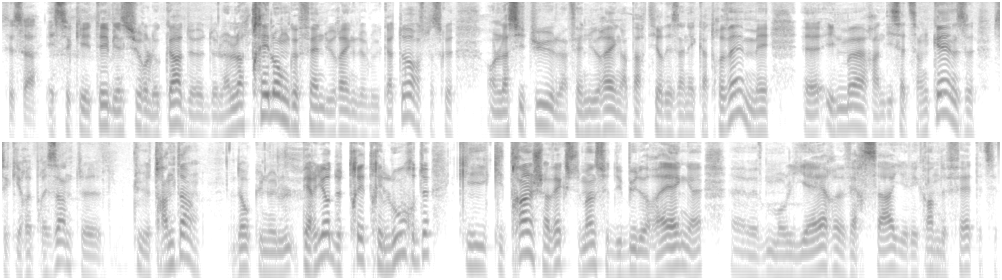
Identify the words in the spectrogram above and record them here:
c'est ça. Et ce qui était bien sûr le cas de, la, très longue fin du règne de Louis XIV, parce qu'on la situe, la fin du règne, à partir des années 80, mais euh, il meurt en 1715, ce qui représente euh, plus de 30 ans. Donc une période très très lourde qui, tranche avec justement ce début de règne, hein, euh, Molière, Versailles les grandes fêtes, etc.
